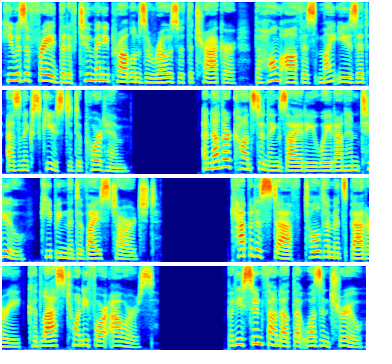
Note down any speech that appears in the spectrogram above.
He was afraid that if too many problems arose with the tracker, the Home Office might use it as an excuse to deport him. Another constant anxiety weighed on him, too, keeping the device charged. Capita's staff told him its battery could last 24 hours. But he soon found out that wasn't true,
